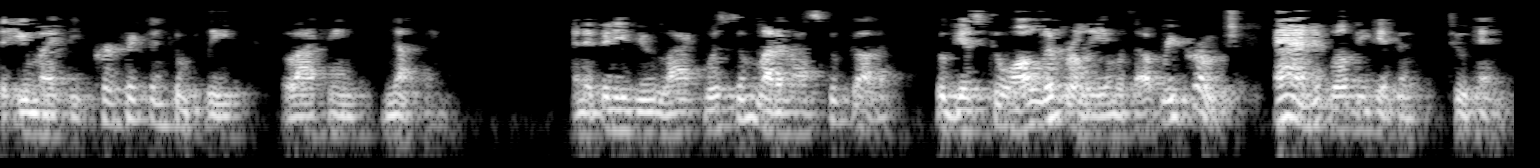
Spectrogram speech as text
that you might be perfect and complete, lacking nothing. And if any of you lack wisdom, let him ask of God, who gives to all liberally and without reproach, and it will be given to him.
